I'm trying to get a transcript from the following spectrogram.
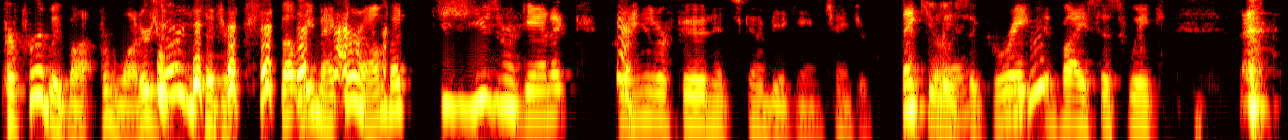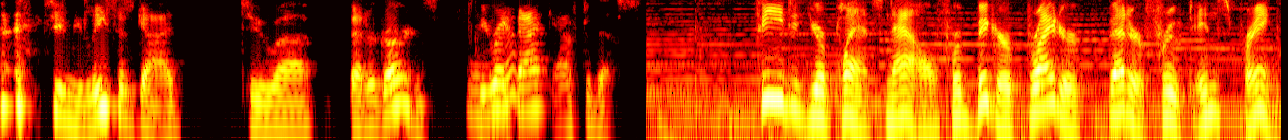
preferably bought from Watters Garden Center. but we make our own. But just use an organic granular food, and it's going to be a game changer. Thank you, Lisa. Great Mhm. advice this week. Excuse me, Lisa's guide to uh, better gardens. Be right go. back after this. Feed your plants now for bigger, brighter, better fruit in spring.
